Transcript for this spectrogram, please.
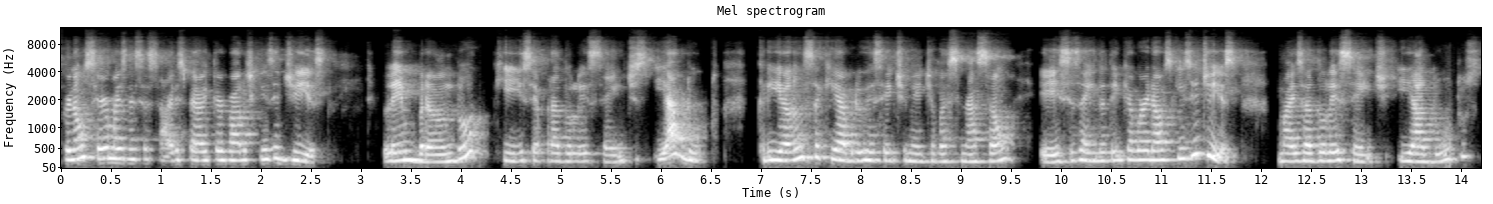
por não ser mais necessário esperar o intervalo de 15 dias. Lembrando que isso é para adolescentes e adulto. Criança que abriu recentemente a vacinação, esses ainda tem que aguardar os 15 dias. Mas adolescente e adultos,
